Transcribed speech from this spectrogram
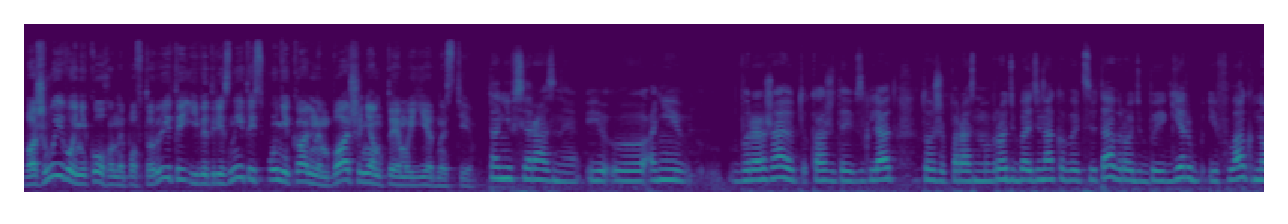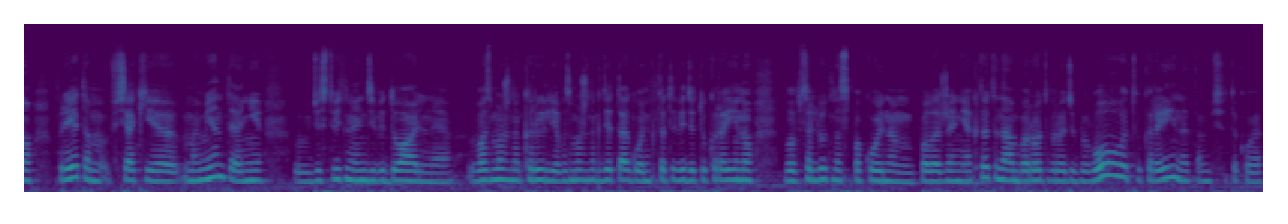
Важливо нікого не повторити і відрізнитись унікальним баченням теми єдності. Они все разные, и э, они выражают каждый взгляд тоже по-разному. Вроде бы одинаковые цвета, вроде бы и герб, и флаг, но при этом всякие моменты, они э, действительно индивидуальные. Возможно, крылья, возможно, где-то огонь. Кто-то видит Украину в абсолютно спокойном положении, а кто-то наоборот, вроде бы, вот, Украина, там все такое.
